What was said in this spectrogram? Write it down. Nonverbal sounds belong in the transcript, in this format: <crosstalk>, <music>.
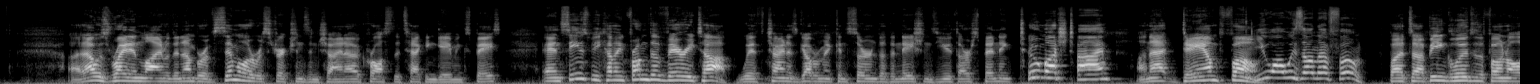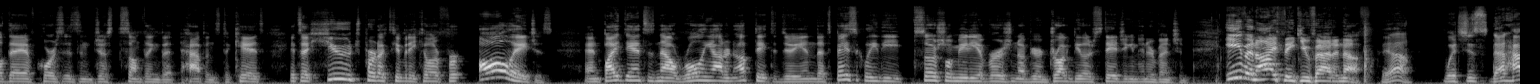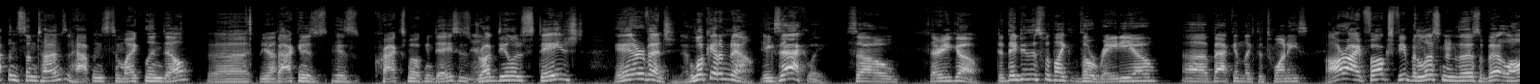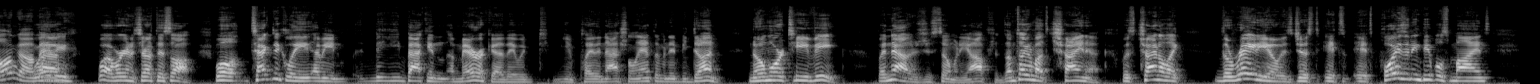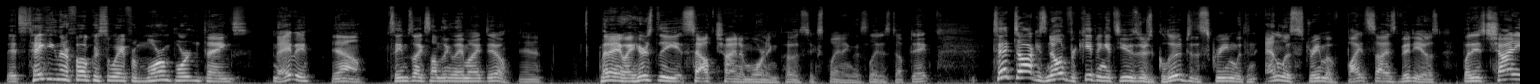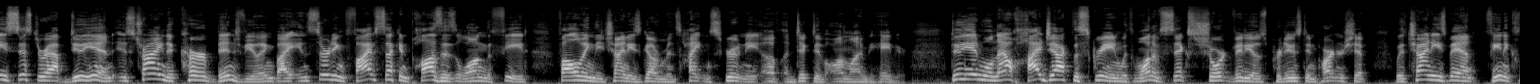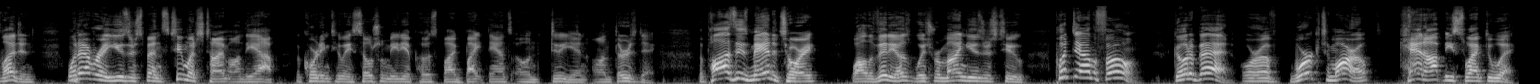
Uh, that was right in line with a number of similar restrictions in China across the tech and gaming space, and seems to be coming from the very top, with China's government concerned that the nation's youth are spending too much time on that damn phone. You always on that phone. But uh, being glued to the phone all day, of course, isn't just something that happens to kids. It's a huge productivity killer for all ages. And ByteDance is now rolling out an update to Douyin that's basically the social media version of your drug dealer staging an intervention. Even I think you've had enough. Yeah. Which is that happens sometimes. It happens to Mike Lindell uh, Yeah. back in his, his crack smoking days. His drug dealers staged an intervention, and look at him now. Exactly. So there you go. Did they do this with like the radio uh, back in like the 20s? All right, folks, if you've been listening to this a bit long, uh, maybe Uh, well, we're going to start this off. Well, technically, I mean, back in America, they would you know, play the national anthem and it'd be done. No more TV. But now there's just so many options. I'm talking about China. Was China like the radio is just it's it's poisoning people's minds. It's taking their focus away from more important things. maybe Yeah. seems like something they might do. Yeah. But anyway, here's the South China Morning Post explaining this latest update. TikTok is known for keeping its users glued to the screen with an endless stream of bite sized videos, but its Chinese sister app Douyin is trying to curb binge viewing by inserting five second pauses along the feed following the Chinese government's heightened scrutiny of addictive online behavior. Douyin will now hijack the screen with one of six short videos produced in partnership with Chinese band Phoenix Legend whenever a user spends too much time on the app, according to a social media post by ByteDance owned Douyin on Thursday. The pause is mandatory, while the videos, which remind users to put down the phone, go to bed, or of work tomorrow, cannot be swiped away.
